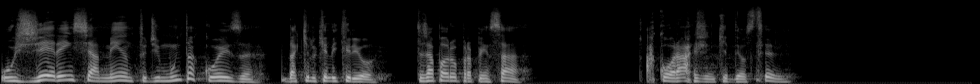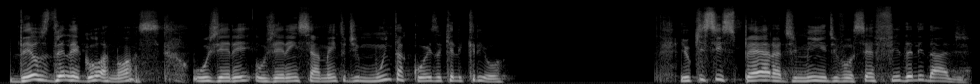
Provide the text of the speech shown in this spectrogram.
o gerenciamento de muita coisa daquilo que Ele criou. Você já parou para pensar? A coragem que Deus teve. Deus delegou a nós o, o gerenciamento de muita coisa que Ele criou. E o que se espera de mim e de você é fidelidade.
